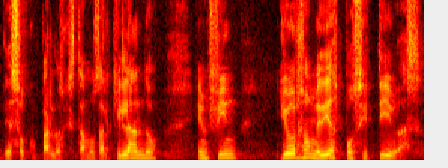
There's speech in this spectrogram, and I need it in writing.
desocupar los que estamos alquilando. En fin, yo creo que son medidas positivas,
